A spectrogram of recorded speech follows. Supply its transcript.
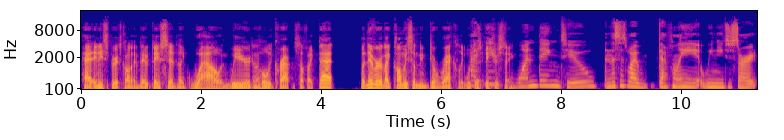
had any spirits call it. They, they've said like wow and weird and holy crap and stuff like that, but never like call me something directly, which I is think interesting. One thing too, and this is why definitely we need to start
